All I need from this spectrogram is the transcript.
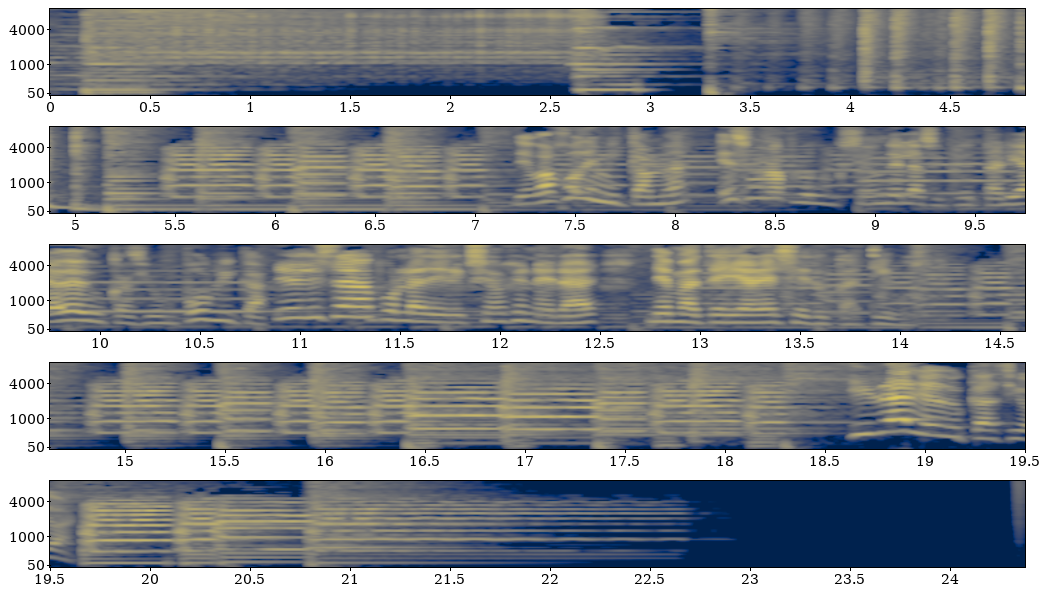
Debajo de mi cama es una producción de la Secretaría de Educación Pública, realizada por la Dirección General de Materiales Educativos. Y Radio Educación.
